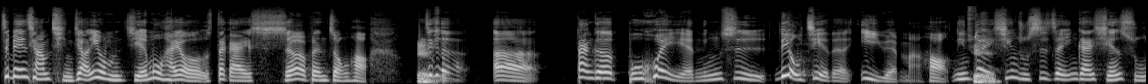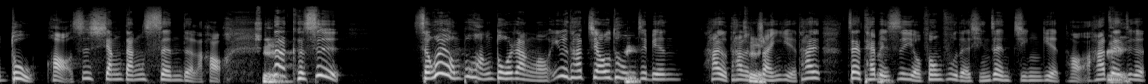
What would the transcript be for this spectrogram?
这边想请教，因为我们节目还有大概十二分钟哈。这个呃，蛋哥不会耶，您是六届的议员嘛，哈，您对新竹市政应该娴熟度哈是相当深的了哈。那可是。沈惠宏不遑多让哦，因为他交通这边他有他的专业，他在台北市有丰富的行政经验，哈，他在这个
